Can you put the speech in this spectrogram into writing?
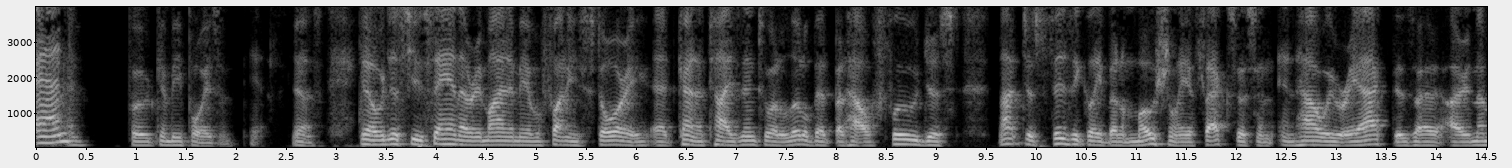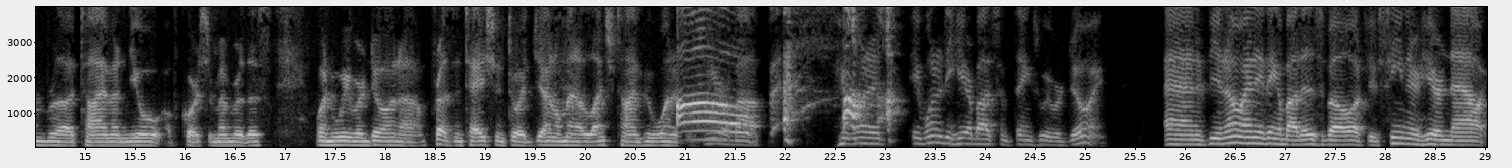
And, and food can be poison. yes. Yes. You know, just you saying that reminded me of a funny story. It kind of ties into it a little bit, but how food just, not just physically, but emotionally affects us and, and how we react is I, I remember a time, and you'll, of course, remember this when we were doing a presentation to a gentleman at lunchtime who wanted to hear Oh, about he wanted he wanted to hear about some things we were doing. And if you know anything about Isabel, if you've seen her here now,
